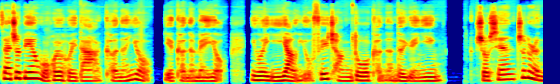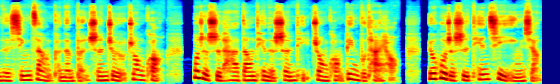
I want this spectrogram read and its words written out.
在这边我会回答，可能有，也可能没有，因为一样有非常多可能的原因。首先，这个人的心脏可能本身就有状况。或者是他当天的身体状况并不太好，又或者是天气影响，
